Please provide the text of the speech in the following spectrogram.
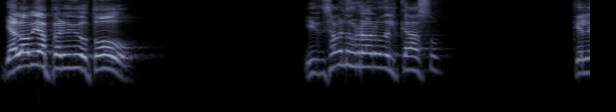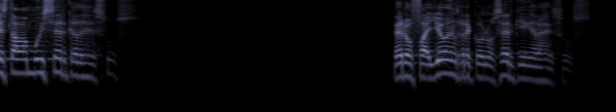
Ya lo había perdido todo. ¿Y sabe lo raro del caso? Que él estaba muy cerca de Jesús pero falló en reconocer quién era Jesús.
